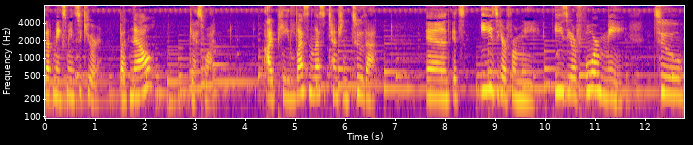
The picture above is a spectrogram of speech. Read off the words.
that makes me insecure. But now, guess what? I pay less and less attention to that. And it's easier for me, easier for me to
